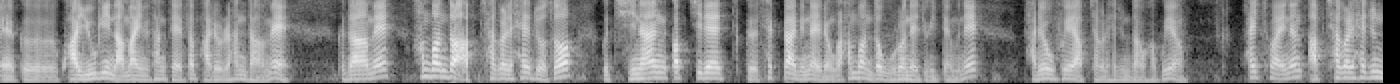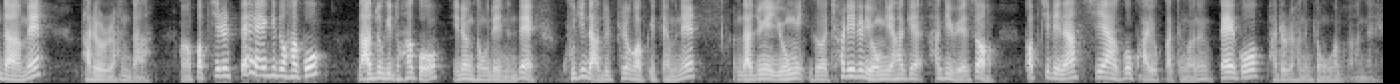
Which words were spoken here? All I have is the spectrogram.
예, 그 과육이 남아있는 상태에서 발효를 한 다음에 그 다음에 한 번 더 압착을 해줘서 그 진한 껍질의 그 색깔이나 이런 걸 한 번 더 우러내주기 때문에 발효 후에 압착을 해준다고 하고요. 화이트 와인은 압착을 해준 다음에 발효를 한다. 어, 껍질을 빼기도 하고 놔두기도 하고 이런 경우도 있는데 굳이 놔둘 필요가 없기 때문에 나중에 용이 그 처리를 용이하게 하기 위해서 껍질이나 씨하고 과육 같은 거는 빼고 발효를 하는 경우가 많아요.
